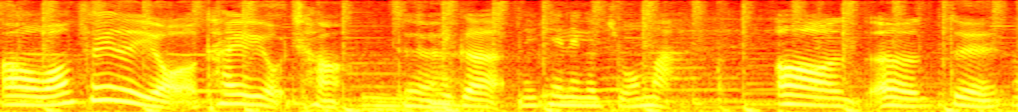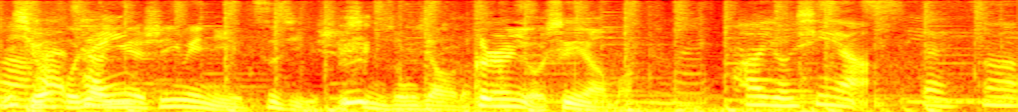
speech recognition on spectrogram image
哦，王菲的有，他也有唱。对，那个那天那个卓玛。哦，呃，对。你喜欢佛教音乐是因为你自己是信宗教的？个人有信仰吗？啊，有信仰。对，嗯，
